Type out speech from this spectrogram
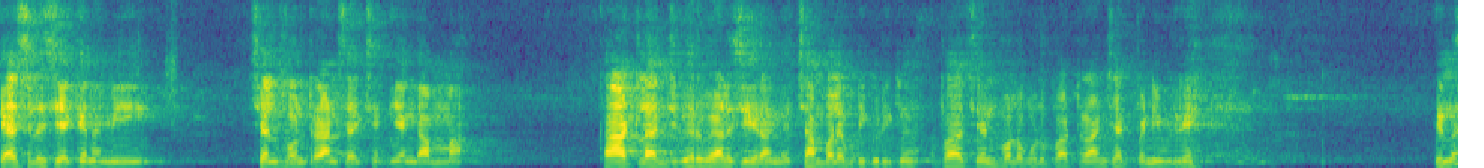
கேஷ்லெஸ் எக்கனமி செல்ஃபோன் டிரான்சாக்ஷன் எங்கள் அம்மா. காட்டில் அஞ்சு பேர் வேலை செய்கிறாங்க சம்பளம் எப்படி குடிக்கும் அப்பா செல்ஃபோனில் கொடுப்பா டிரான்சாக்ட் பண்ணி விடுறேன். என்ன?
